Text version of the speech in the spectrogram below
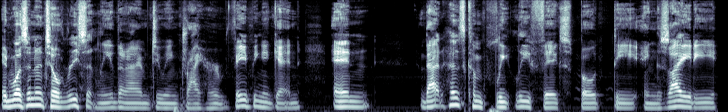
It wasn't until recently that I'm doing dry herb vaping again, and that has completely fixed both the anxiety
